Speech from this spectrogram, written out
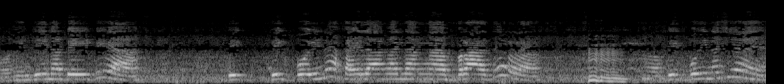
Oh, hindi na baby ah. Big boy na. Kailangan ng ah, brother ah. Oh, big boy na siya eh.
